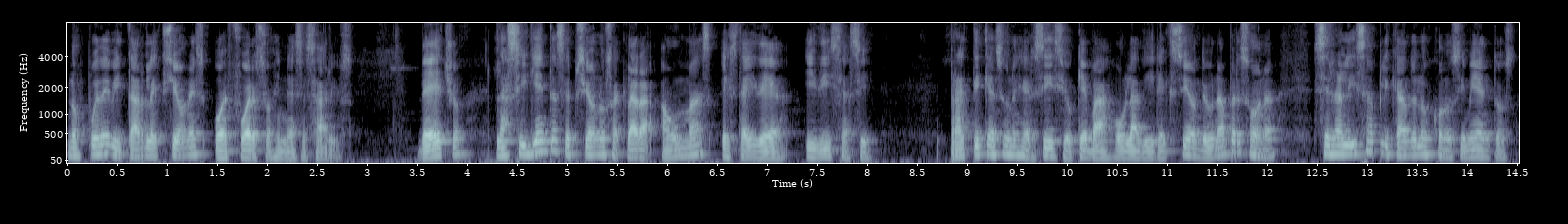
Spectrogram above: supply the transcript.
nos puede evitar lecciones o esfuerzos innecesarios. De hecho, la siguiente acepción nos aclara aún más esta idea y dice así. Práctica es un ejercicio que bajo la dirección de una persona se realiza aplicando los conocimientos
